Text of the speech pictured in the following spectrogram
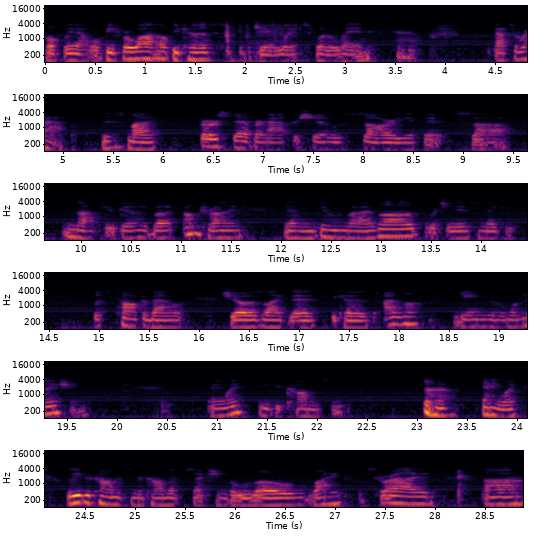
Hopefully that will be for a while because JWittz for the win. That's a wrap. This is my first ever after show. Sorry if it's uh, not too good, but I'm trying and doing what I love, which is making let's talk about shows like this because I love games of elimination. Anyway, leave your comments in anyway, leave your comments in the comments section below, like, subscribe, uh,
